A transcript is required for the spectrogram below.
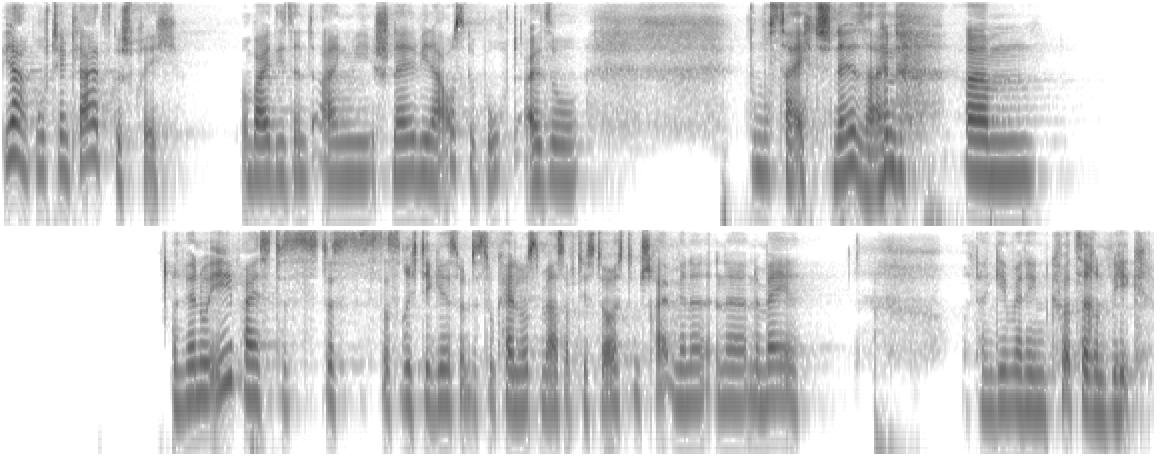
ja, buch dir ein Klarheitsgespräch. Wobei die sind irgendwie schnell wieder ausgebucht. Also du musst da echt schnell sein. Ähm, und wenn du eh weißt, dass, dass das Richtige ist und dass du keine Lust mehr hast auf die Stories, dann schreib mir eine, eine, eine Mail. Und dann gehen wir den kürzeren Weg.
